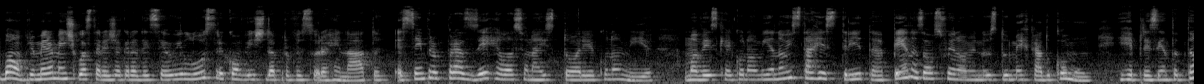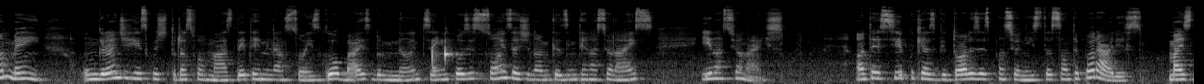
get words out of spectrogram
Bom, primeiramente gostaria de agradecer o ilustre convite da professora Renata. É sempre um prazer relacionar história e economia, uma vez que a economia não está restrita apenas aos fenômenos do mercado comum e representa também um grande risco de transformar as determinações globais dominantes em imposições às dinâmicas internacionais e nacionais. Antecipo que as vitórias expansionistas são temporárias, mas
